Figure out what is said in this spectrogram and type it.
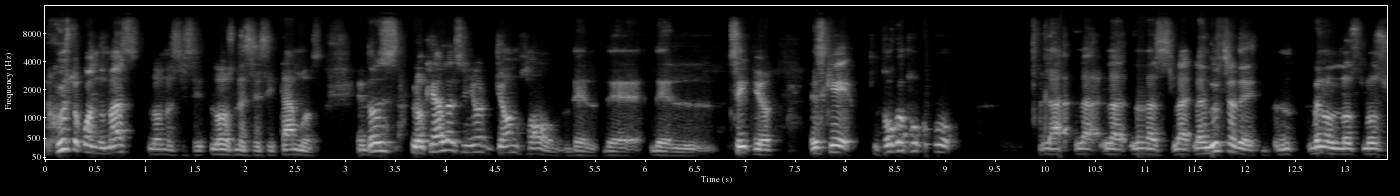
justo cuando más los necesitamos. Entonces, lo que habla el señor John Hall del, del sitio es que poco a poco la, la, la, la, industria de, bueno, los, los,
